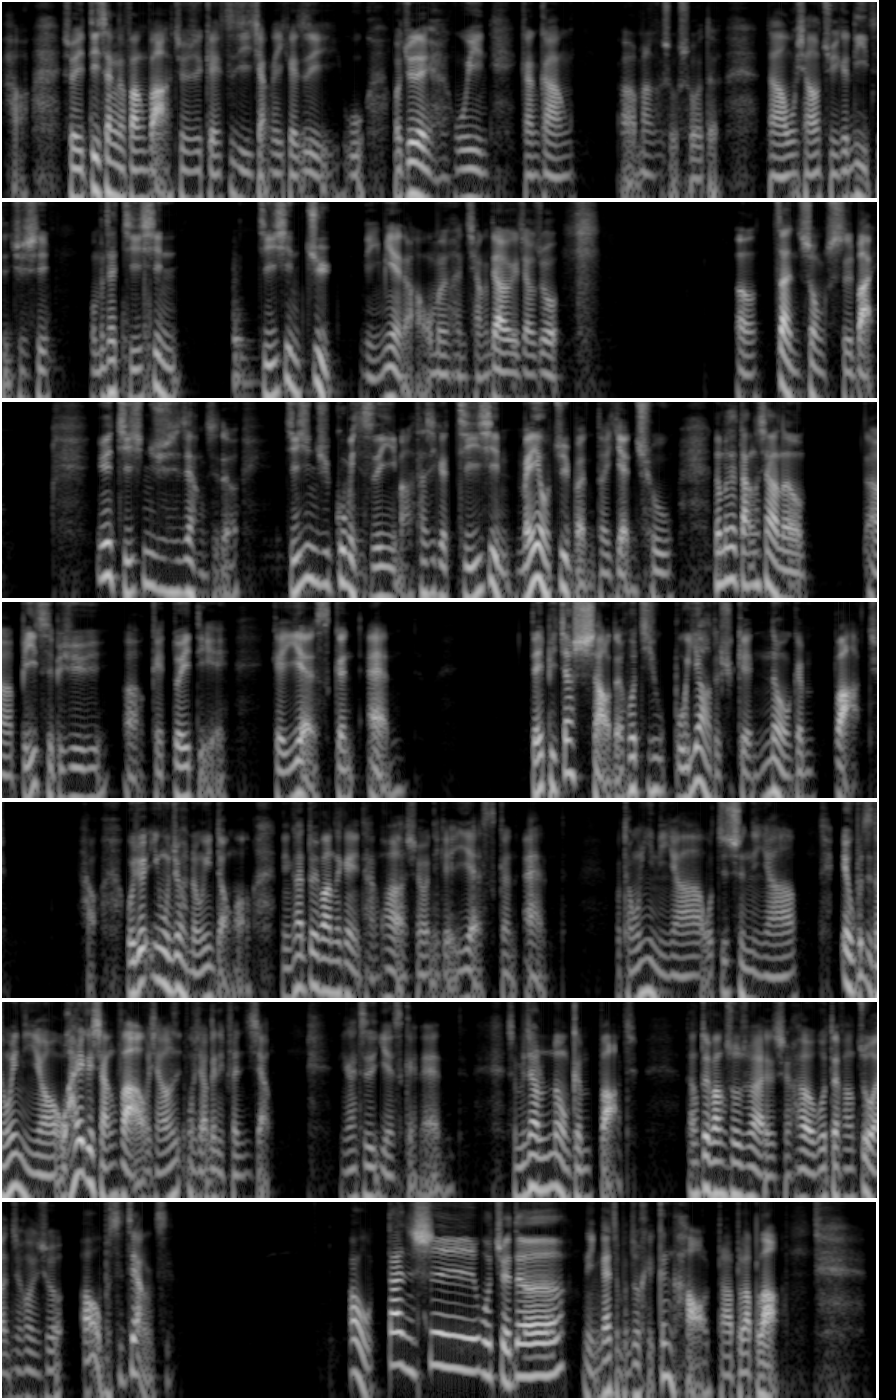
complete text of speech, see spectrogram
好，所以第三个方法就是给自己奖励，给自己礼物。我觉得也很呼应刚刚呃麦克所说的。那我想要举一个例子，就是我们在即兴即兴剧里面啊，我们很强调一个叫做呃赞颂失败。因为即兴剧是这样子的，即兴剧顾名思义嘛，它是一个即兴没有剧本的演出。那么在当下呢，呃，彼此必须呃给堆叠，给 yes 跟 and，得比较少的或几乎不要的去给 no 跟 but。好，我觉得英文就很容易懂哦。你看对方在跟你谈话的时候，你给 yes 跟 and，我同意你啊，我支持你啊。诶，我不止同意你哦，我还有一个想法，我想要我想要跟你分享。你看，这是 yes 跟 and。什么叫 no 跟 but？当对方说出来的时候，或对方做完之后，你说：“哦，不是这样子。”哦，但是我觉得你应该怎么做可以更好？blah blah blah。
